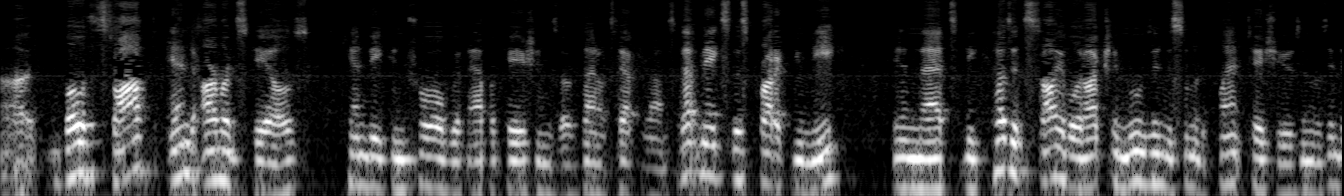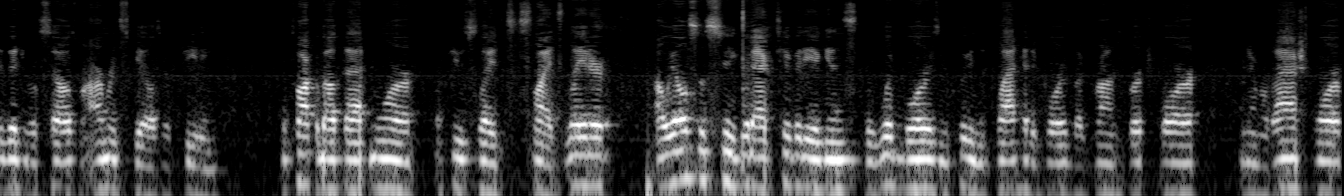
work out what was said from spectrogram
uh, both soft and armored scales can be controlled with applications of dinotefuran. So that makes this product unique in that because it's soluble, it actually moves into some of the plant tissues in those individual cells where armored scales are feeding. We'll talk about that more a few slides, slides later. Uh, we also see good activity against the wood borers, including the flat-headed borers like bronze birch borer and emerald ash borer.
